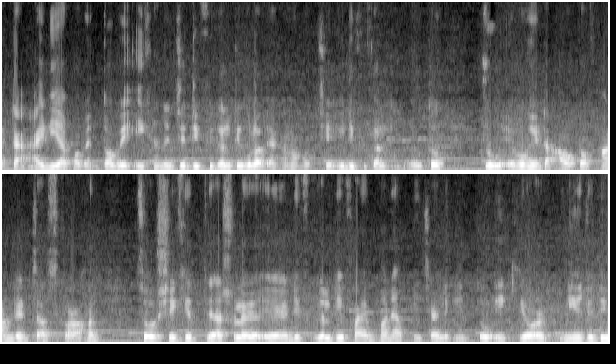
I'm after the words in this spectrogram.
একটা আইডিয়া পাবেন। তবে এখানে যে ডিফিকাল্টিগুলো দেখানো হচ্ছে, এই ডিফিকাল্টি কিন্তু ট্রু এবং এটা আউট অফ হান্ড্রেড জাজ করা হয়। সো সেক্ষেত্রে আসলে ডিফিকাল্টি ফাইভ মানে আপনি চাইলে কিন্তু এই কিওয়ার্ড নিয়ে যদি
